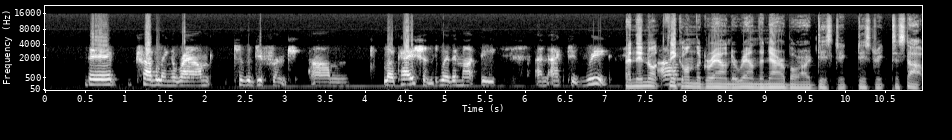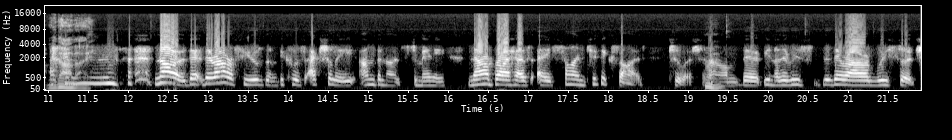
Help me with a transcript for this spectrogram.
they're travelling around to the different um, locations where there might be an active rig. And they're not um, thick on the ground around the Narrabri district district to start with, are they? No, there, there are a few of them because actually, unbeknownst to many, Narrabri has a scientific side to it. Right. Um, there, you know, there is there are research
